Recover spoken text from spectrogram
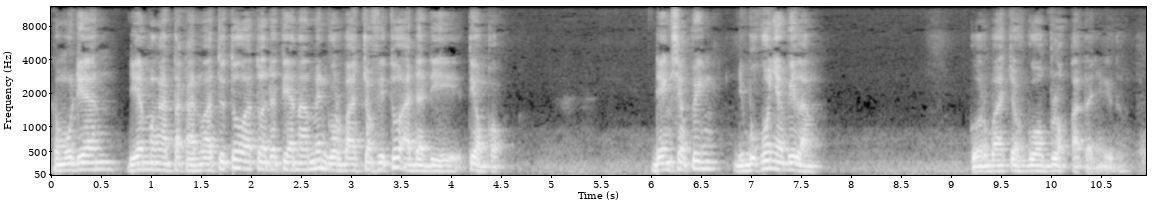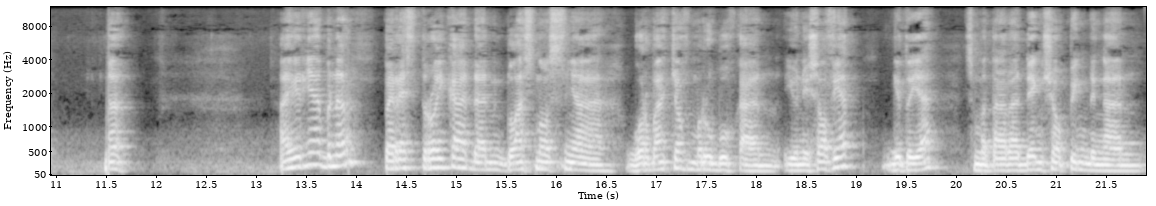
Kemudian dia mengatakan waktu itu waktu ada Tiananmen, Gorbachev itu ada di Tiongkok. Deng Xiaoping di bukunya bilang, Gorbachev goblok katanya gitu. Nah, akhirnya benar perestroika dan glasnosnya Gorbachev merubuhkan Uni Soviet gitu ya Sementara Deng Xiaoping dengan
